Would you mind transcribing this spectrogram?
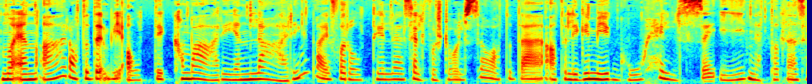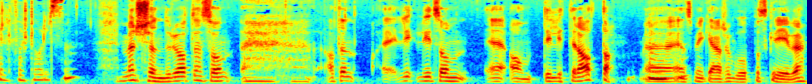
det nå enn er. At det, vi alltid kan være i en læring da, i forhold til eh, selvforståelse, og at det, at det ligger mye god helse i nettopp den selvforståelsen. Men skjønner du at en sånn at en eh, litt sånn eh, antilitterat, da, eh, en som ikke er så god på å skrive,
